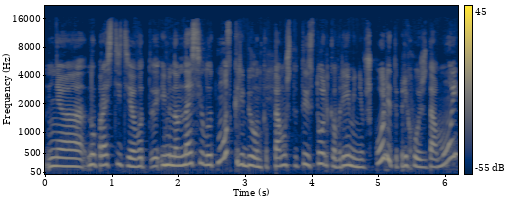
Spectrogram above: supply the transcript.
э, ну, простите, вот именно насилуют мозг ребенка, потому что ты столько времени в школе, ты приходишь домой,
